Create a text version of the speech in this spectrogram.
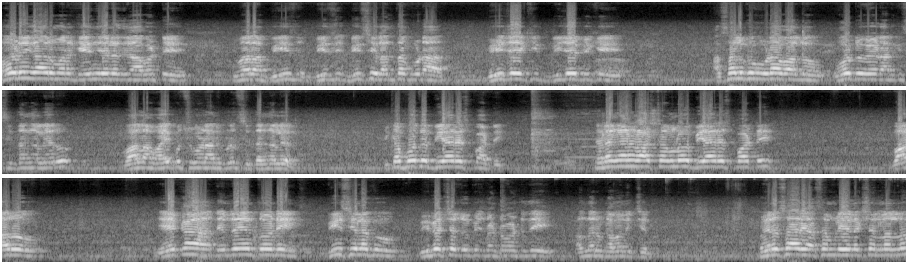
మోడీ గారు మనకి ఏం చేయలేదు కాబట్టి ఇవాళ బీసీ బీసీ బీసీలంతా కూడా బీజేకి బీజేపీకి అసలుకు కూడా వాళ్ళు ఓటు వేయడానికి సిద్ధంగా లేరు. వాళ్ళ వైపు చూడడానికి కూడా సిద్ధంగా లేరు. ఇకపోతే బీఆర్ఎస్ పార్టీ. తెలంగాణ రాష్ట్రంలో బీఆర్ఎస్ పార్టీ వారు ఏక నిర్ణయంతో బీసీలకు వివక్ష చూపించినటువంటిది అందరూ గమనించారు పోయినసారి అసెంబ్లీ ఎలక్షన్లలో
